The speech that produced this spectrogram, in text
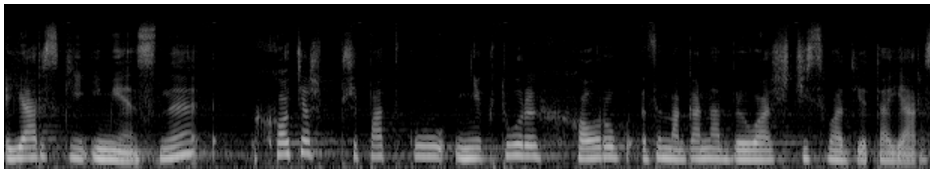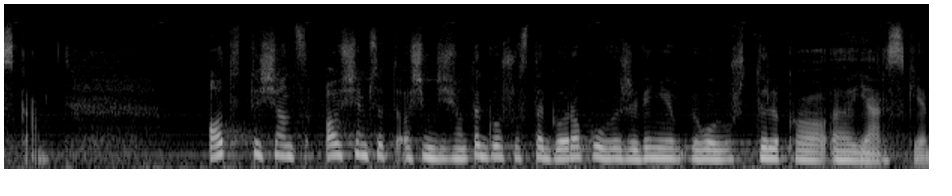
jarski i mięsny, chociaż w przypadku niektórych chorób wymagana była ścisła dieta jarska. Od 1886 roku wyżywienie było już tylko e, jarskie.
